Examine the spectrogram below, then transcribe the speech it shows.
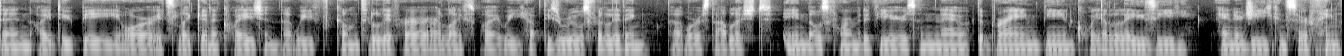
then I do B, or it's like an equation that we've come to live our, our lives by. We have these rules for living that were established in those formative years, and now the brain being quite a lazy, energy conserving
